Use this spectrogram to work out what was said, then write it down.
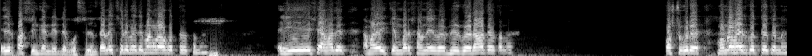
এদের পার্সিং ক্যান্ডিডেটে বসতে দেন তাহলে ছেলে মেয়েদের বাংলাও করতে হতো না। এসে আমাদের, আমার এই চেম্বারের সামনে ভিড় করে দাঁড়াতে হতো না। কষ্ট করে মামলা ফাইল করতে হতো না।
